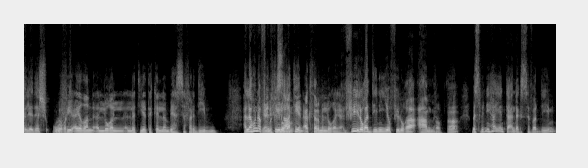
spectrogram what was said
اليدش وفي أيضا اللغة ال- التي يتكلم بها السفرديم هلا هنا في يعني في. لغتين أكثر من لغة يعني في لغة دينية وفي لغة عامة. أه؟ بس بالنهاية أنت عندك السفرديم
